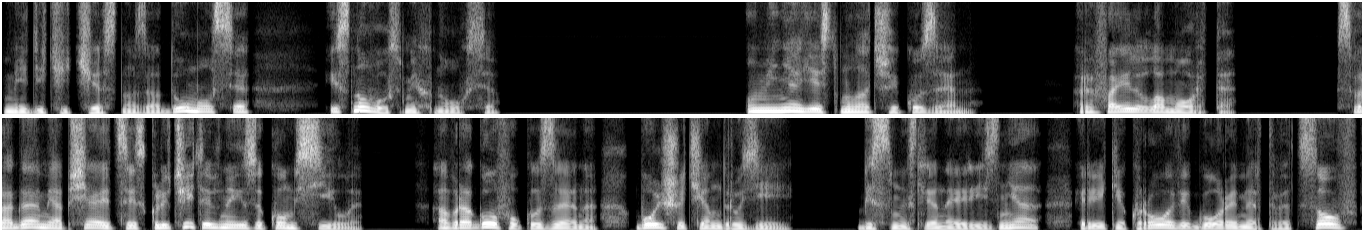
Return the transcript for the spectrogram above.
Медичи честно задумался и снова усмехнулся. «У меня есть младший кузен, Рафаэль Ламорте. С врагами общается исключительно языком силы, а врагов у кузена больше, чем друзей. Бессмысленная резня, реки крови, горы мертвецов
